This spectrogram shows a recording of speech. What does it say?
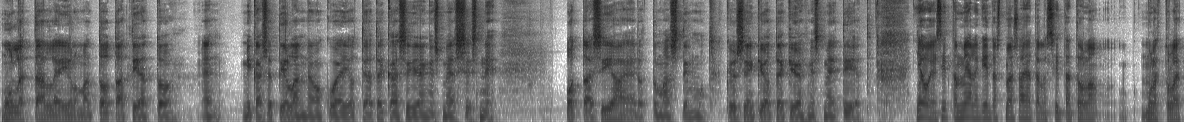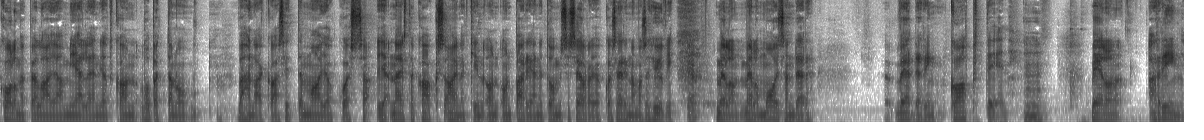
mulle tälle ilman tota tietoa, en, mikä se tilanne on, kun ei ole tietenkään siinä jengissä messissä, niin ottaisi ihan ehdottomasti, mutta kyllä siinäkin on tekijöitä, mistä me ei tiedä. Joo, ja sitten on mielenkiintoista myös ajatella sitä, että tuolla, mulle tulee kolme pelaajaa mieleen, jotka on lopettanut vähän aikaa sitten maajoukkuessa, ja näistä kaksi ainakin on, on pärjännyt omissa seurajoukkueissa erinomaisen hyvin. Jep. Meillä on, meillä on Moisander, Werderin kapteeni. Mm. Meillä on Ring,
